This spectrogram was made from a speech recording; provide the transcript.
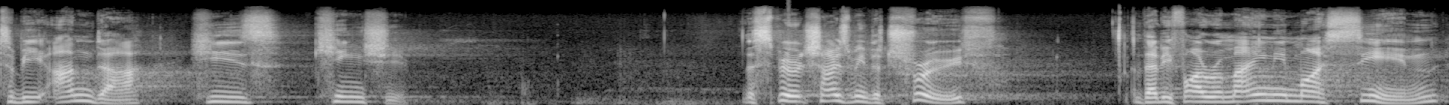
to be under his kingship. The Spirit shows me the truth that if I remain in my sin,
